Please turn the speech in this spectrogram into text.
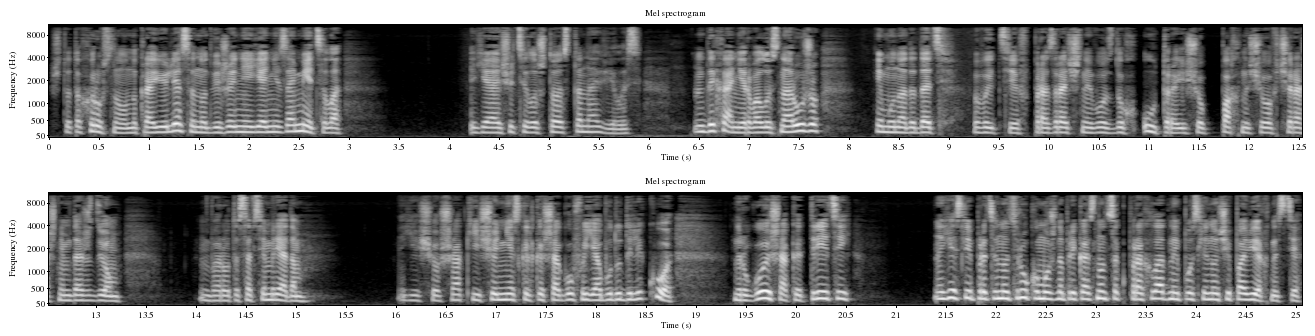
Что-то хрустнуло на краю леса, но движения я не заметила. Я ощутила, что остановилась. Дыхание рвалось наружу, Ему надо дать выйти в прозрачный воздух утра, еще пахнущего вчерашним дождем. Ворота совсем рядом. Еще шаг, еще несколько шагов, и я буду далеко. Другой шаг и третий. Но если протянуть руку, можно прикоснуться к прохладной после ночи поверхности.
